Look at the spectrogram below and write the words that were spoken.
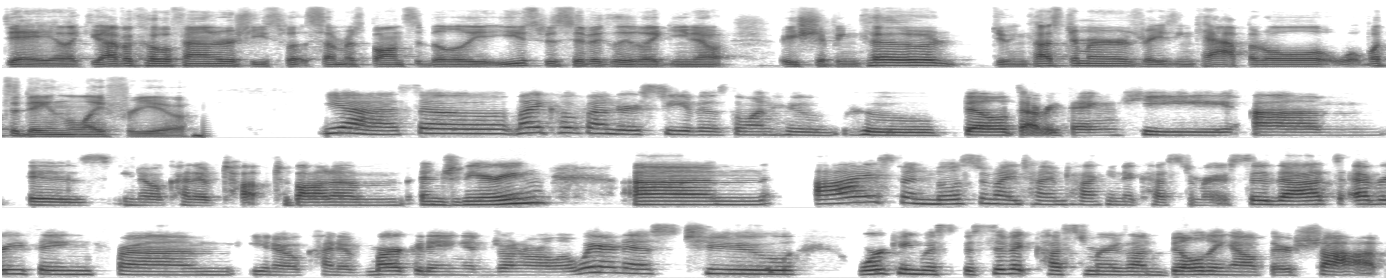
day? Like you have a co-founder, so you split some responsibility. You specifically, like you know, are you shipping code, doing customers, raising capital? What's a day in the life for you? Yeah, so my co-founder Steve is the one who who builds everything. He um, is you know kind of top to bottom engineering. Um, I spend most of my time talking to customers. So that's everything from, you know, kind of marketing and general awareness to working with specific customers on building out their shop,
